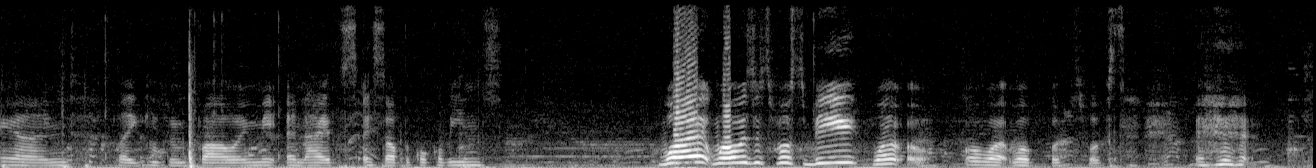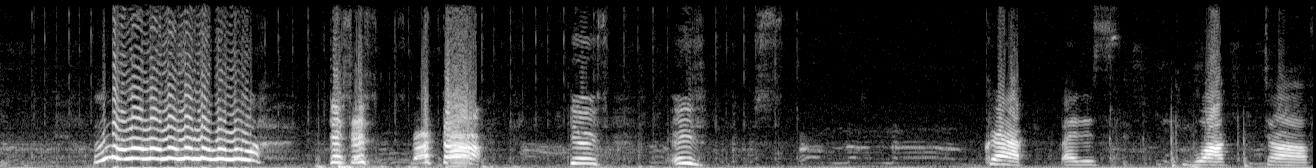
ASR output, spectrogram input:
And like he's been following me and I I still have the cocoa beans. What? What was it supposed to be? What? Oh, oh what? What whoops whoops. This is Sparta! This is crap I just walked off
